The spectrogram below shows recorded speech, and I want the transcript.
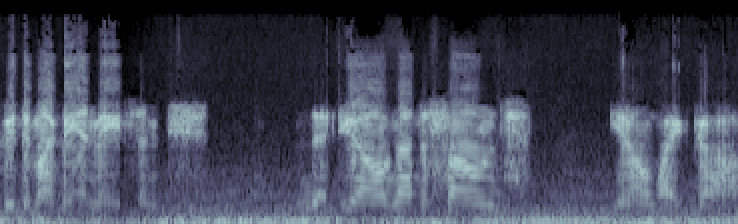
good to my bandmates, and you know, not to sound, you know, like uh,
